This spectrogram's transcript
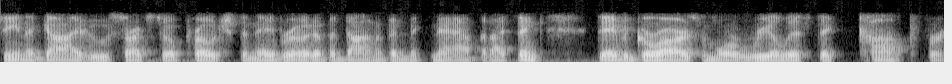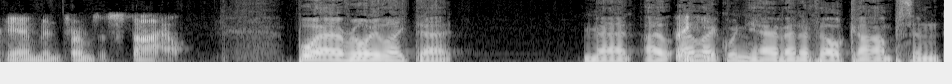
seeing a guy who starts to approach the neighborhood of a Donovan McNabb. But I think David Garrard is the more realistic comp for him in terms of style. Boy, I really like that, Matt. I, I like when you have NFL comps, and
